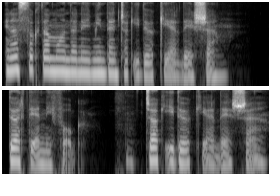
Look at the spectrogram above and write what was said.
Én azt szoktam mondani, hogy minden csak időkérdése. Történni fog. Csak időkérdése,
